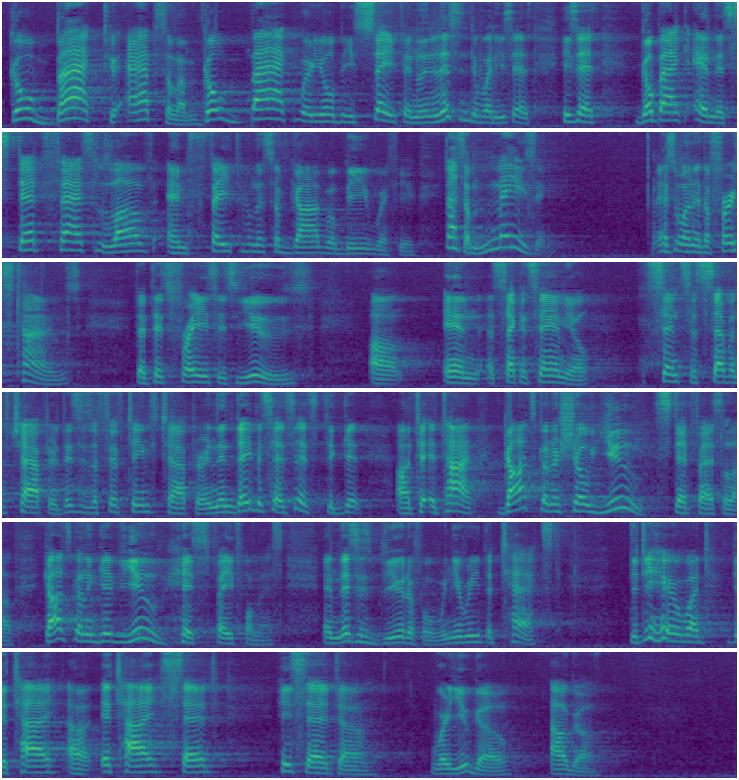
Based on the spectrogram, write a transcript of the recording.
Go back to Absalom. Go back where you'll be safe. And listen to what he says. He says, Go back, and the steadfast love and faithfulness of God will be with you. That's amazing. That's one of the first times that this phrase is used uh, in 2 Samuel since the seventh chapter. This is the 15th chapter. And then David says this to get uh, to Ittai God's going to show you steadfast love, God's going to give you his faithfulness. And this is beautiful. When you read the text, did you hear what Ittai, uh, Ittai said? He said, uh, where you go, I'll go.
